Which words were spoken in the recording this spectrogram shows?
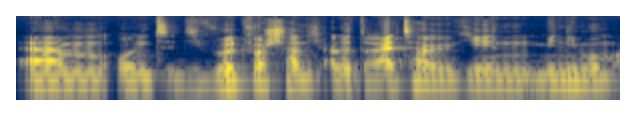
Ähm, und die wird wahrscheinlich alle drei Tage gehen, Minimum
